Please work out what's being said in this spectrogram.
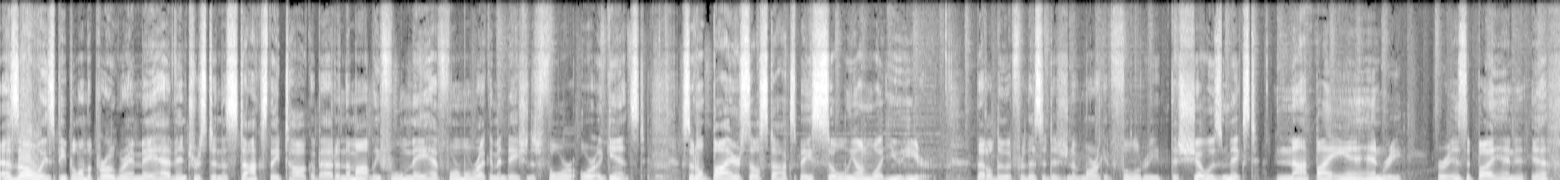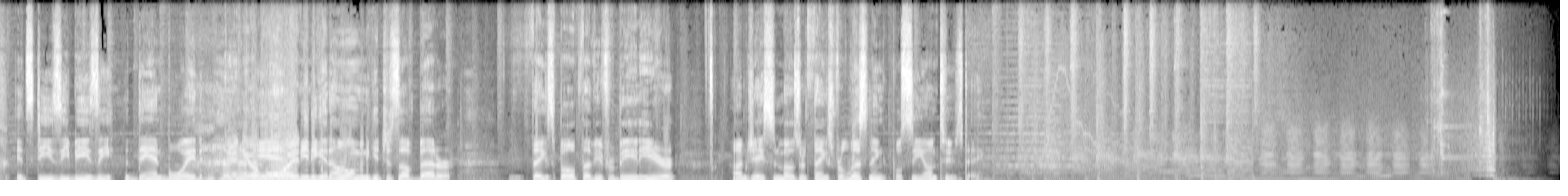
As always, people on the program may have interest in the stocks they talk about, and the Motley Fool may have formal recommendations for or against. So don't buy or sell stocks based solely on what you hear. That'll do it for this edition of Market Foolery. The show is mixed not by Ian Henry, or is it by Henry? Ugh, it's DZ Beezy, Dan Boyd. Daniel Boyd. You need to get home and get yourself better. Thanks both of you for being here. I'm Jason Moser. Thanks for listening. We'll see you on Tuesday.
